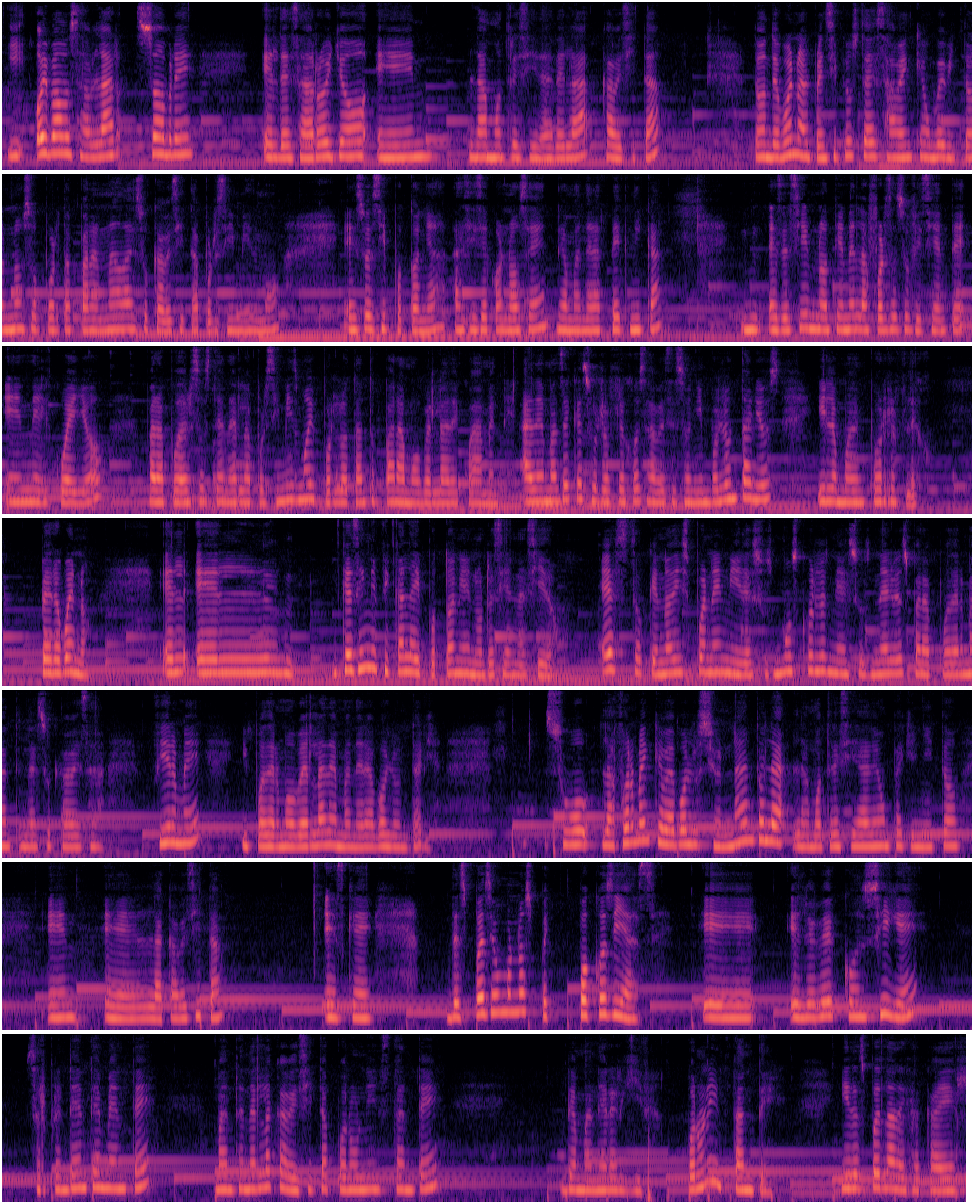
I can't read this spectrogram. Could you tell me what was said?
y hoy vamos a hablar sobre el desarrollo en la motricidad de la cabecita, donde, bueno, al principio ustedes saben que un bebito no soporta para nada su cabecita por sí mismo. Eso es hipotonia, así se conoce de manera técnica. Es decir, no tiene la fuerza suficiente en el cuello para poder sostenerla por sí mismo y por lo tanto para moverla adecuadamente. Además de que sus reflejos a veces son involuntarios y lo mueven por reflejo. Pero bueno, ¿qué significa la hipotonia en un recién nacido? Esto que no dispone ni de sus músculos ni de sus nervios para poder mantener su cabeza firme y poder moverla de manera voluntaria. la forma en que va evolucionando la, motricidad de un pequeñito en eh, la cabecita es que después de unos pocos días eh, el bebé consigue sorprendentemente, mantener la cabecita por un instante de manera erguida, por un instante, y después la deja caer.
